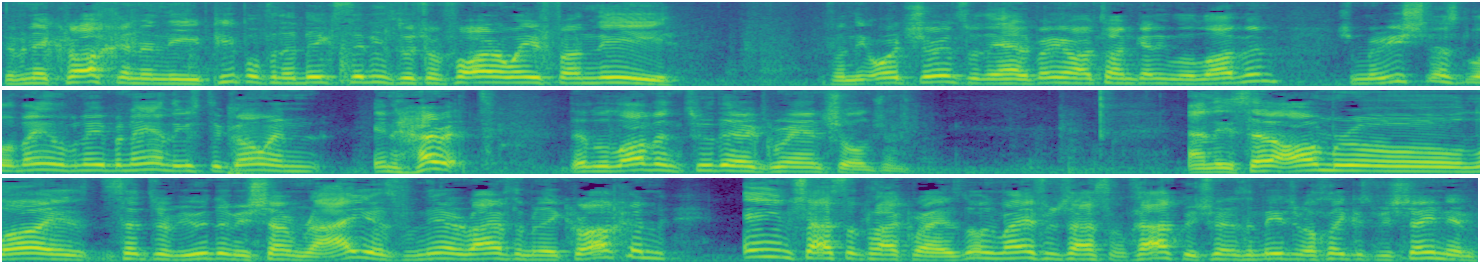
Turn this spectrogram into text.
The and the people from the big cities which were far away from the from the orchards where they had a very hard time getting lulavim. They used to go and inherit the lulavim to their grandchildren. And they said, Amru Loi said to Yehuda Misham Rayas, from there arrived the Bnei Krachin, Ein Shasat Chak Rayas. No Rayas from Shasat Chak, which is a major Machlekes Mishenim.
